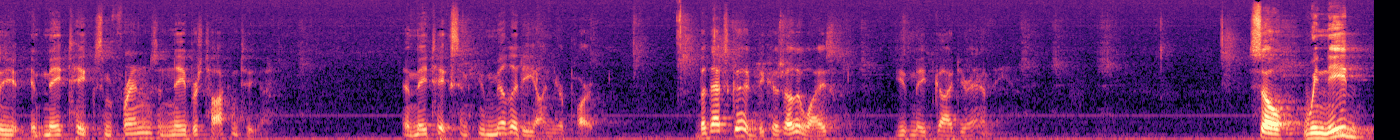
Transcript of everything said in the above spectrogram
So you, it may take some friends and neighbors talking to you. It may take some humility on your part. But that's good because otherwise you've made God your enemy. So we need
